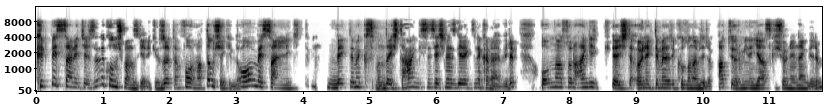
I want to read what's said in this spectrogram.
45 saniye içerisinde de konuşmanız gerekiyor. Zaten format da bu şekilde. O 15 saniyelik bekleme kısmında işte hangisini seçmeniz gerektiğine karar verip ondan sonra hangi e, işte örneklemeleri kullanabilirim. Atıyorum yine yaz kış örneğinden gidelim.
